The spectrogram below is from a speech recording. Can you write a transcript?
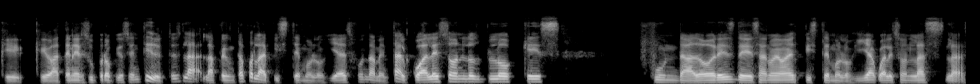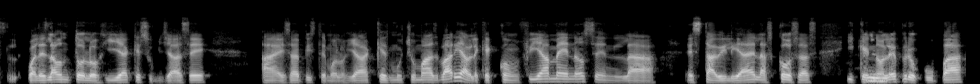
que, va a tener su propio sentido. Entonces, la, la, pregunta por la epistemología es fundamental. ¿Cuáles son los bloques fundadores de esa nueva epistemología? ¿Cuáles son las, las, ¿Cuál es la ontología que subyace a esa epistemología que es mucho más variable, que confía menos en la estabilidad de las cosas y que no le preocupa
